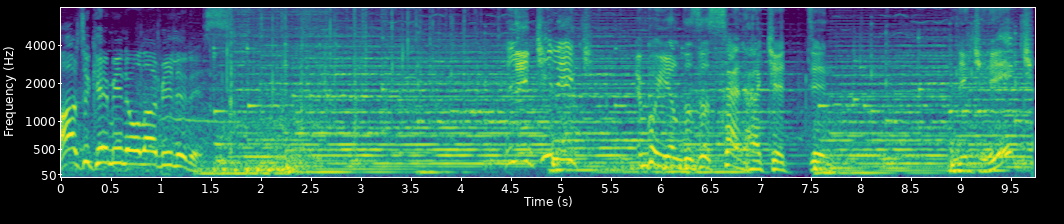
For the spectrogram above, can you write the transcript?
artık emin olabiliriz. Likilik! Bu yıldızı sen hak ettin. Likilik?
